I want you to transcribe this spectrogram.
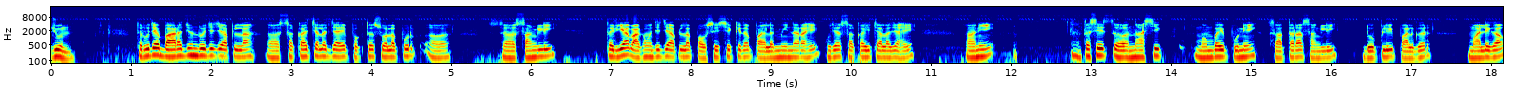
जून. तर उद्या बारा जून रोजी जे आपल्याला सकाळच्याला जे आहे फक्त सोलापूर स- सांगली तर या भागामध्ये जे आपल्याला पावसाची शक्यता पाहायला मिळणार आहे उद्या सकाळीच्याला जे आहे. आणि तसेच नाशिक मुंबई पुणे सातारा सांगली डोपली पालघर मालेगाव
